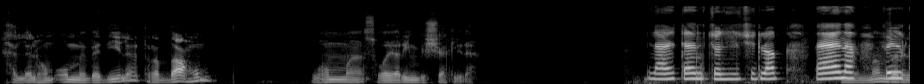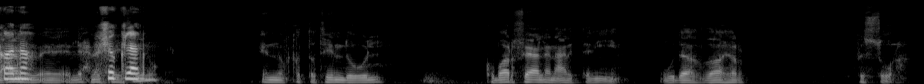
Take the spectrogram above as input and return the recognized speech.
خلالهم أم بديلة ترضعهم وهم صغيرين بالشكل ده. لا تنسوا الاشتراك معنا في القناة. اللي إحنا شكرا. إن القطتين دول كبار فعلا عن التانيين وده ظاهر في الصورة.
